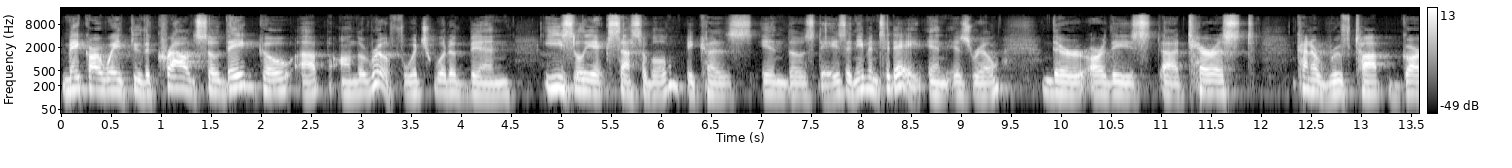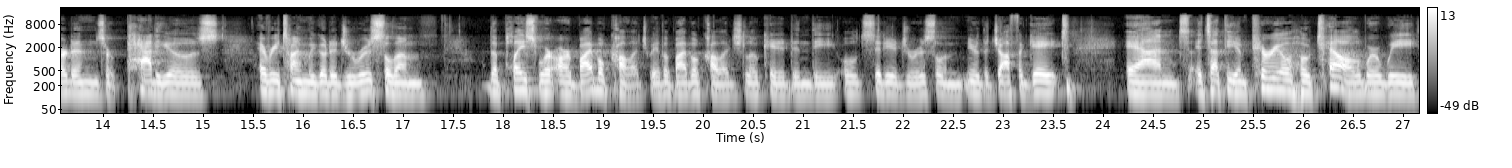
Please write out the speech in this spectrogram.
make our way through the crowd. So they go up on the roof, which would have been easily accessible because in those days, and even today in Israel, there are these uh, terraced kind of rooftop gardens or patios. Every time we go to Jerusalem, the place where our Bible college, we have a Bible college located in the old city of Jerusalem near the Jaffa Gate and it's at the Imperial Hotel where we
